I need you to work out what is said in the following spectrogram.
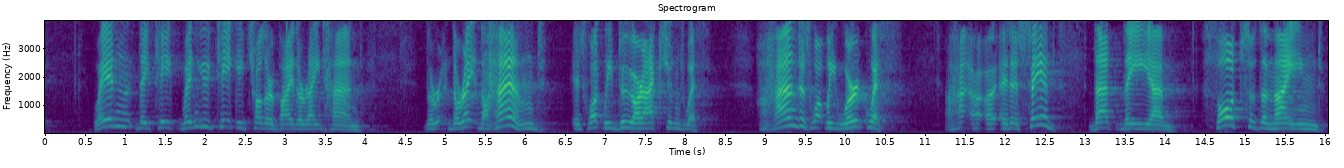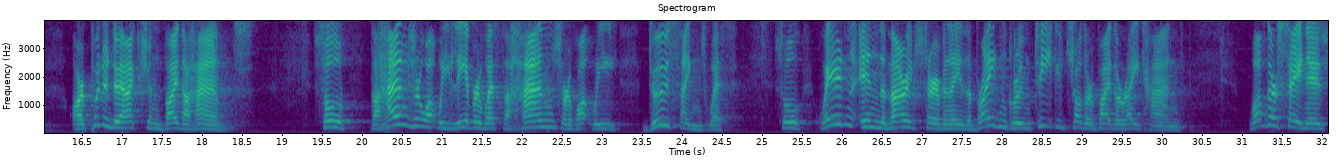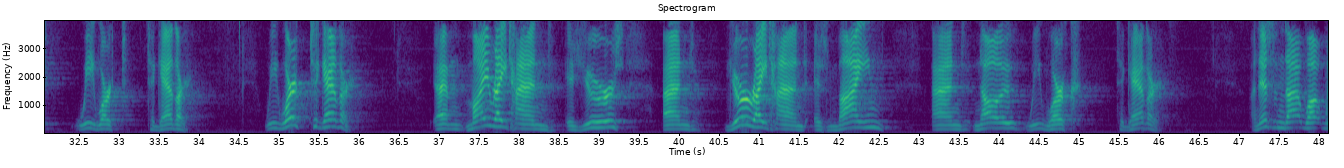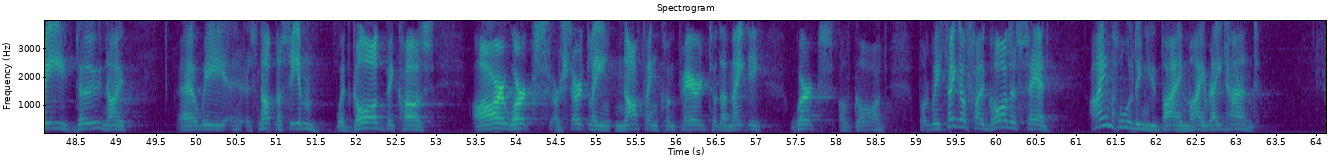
when they take when you take each other by the right hand, the, the, right, the hand is what we do our actions with. A hand is what we work with. It is said that the um, thoughts of the mind are put into action by the hands. So the hands are what we labor with, the hands are what we do things with. So when in the marriage ceremony the bride and groom take each other by the right hand, what they're saying is, we worked together. We worked together. Um, my right hand is yours, and your right hand is mine, and now we work together. And isn't that what we do now? Uh, we, it's not the same with God because our works are certainly nothing compared to the mighty works of God. But we think of how God has said, I'm holding you by my right hand.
